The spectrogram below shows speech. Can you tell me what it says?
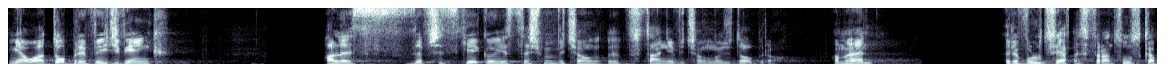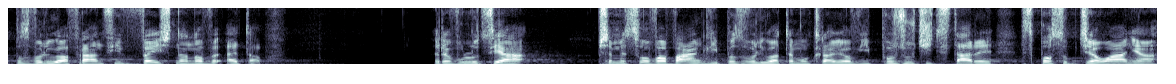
miała dobry wydźwięk, ale ze wszystkiego jesteśmy w stanie wyciągnąć dobro. Amen? Rewolucja francuska pozwoliła Francji wejść na nowy etap. Rewolucja przemysłowa w Anglii pozwoliła temu krajowi porzucić stary sposób działania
